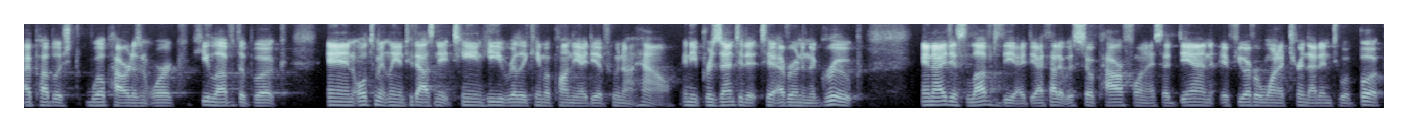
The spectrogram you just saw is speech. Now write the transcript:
I published Willpower Doesn't Work. He loved the book, and ultimately in 2018, he really came upon the idea of Who Not How, and he presented it to everyone in the group and I just loved the idea. I thought it was so powerful. And I said, Dan, if you ever want to turn that into a book,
